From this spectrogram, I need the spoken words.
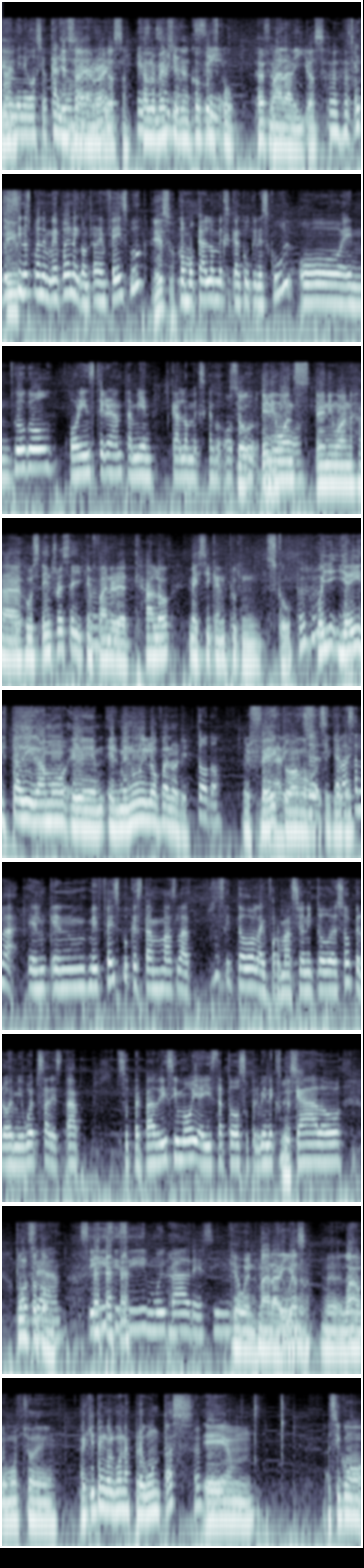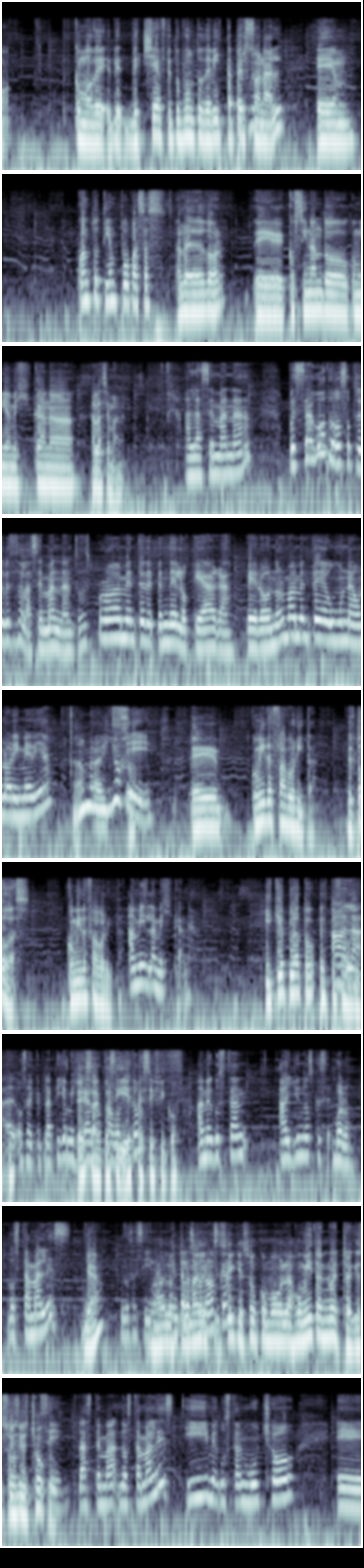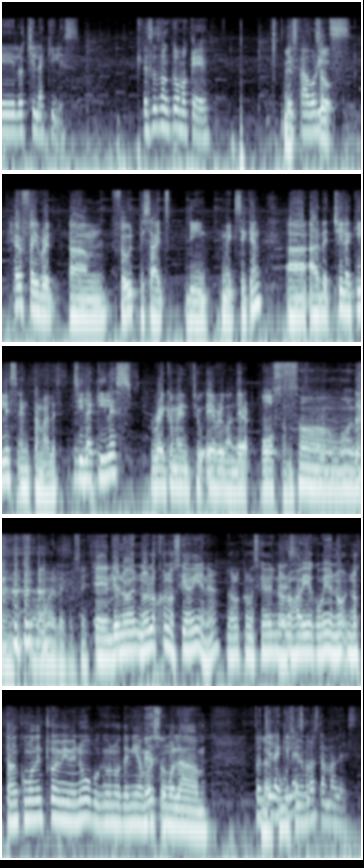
a mi negocio Calo? Maravilloso. Soy Mexican yo. Cooking Sí. School. Perfect. Maravilloso. Entonces Eh, sí nos pueden, me pueden encontrar en Facebook Eso. como Calo Mexican Cooking School o en Google o Instagram también Calo Mexican Cooking So anyone's anyone uh, who's interested, you can find her at Carlo Mexican Cooking School. Oye, y ahí está, digamos, eh, el menú y los valores. todo. Perfecto, vamos So, si te vas a la en, en mi Facebook está más la pues, sí, toda la información y todo eso, pero en mi website está súper padrísimo y ahí está todo súper bien explicado. Punto o sea, com. sí, sí, sí, muy padre, sí. Qué bueno. Maravilloso. qué bueno. Me alegro Wow. mucho de. Aquí tengo algunas preguntas, em, así como, como de, de- de chef, de tu punto de vista personal. Em, ¿Cuánto tiempo pasas alrededor eh, cocinando comida mexicana a la semana? a la semana, pues hago dos o tres veces a la semana, entonces probablemente depende de lo que haga, pero normalmente una, una hora y media. Ah, maravilloso. Sí, Eh, comida favorita, de todas. Comida favorita. a mí la mexicana. ¿Y qué plato es tu Ah, favorito? la, o sea, que platillo mexicano Exacto, sí, favorito. específico. A mí me gustan, hay unos que se, bueno, los tamales, ¿Ya? no sé si Ah, la los gente los tamales, conozca. sí, que son como las humitas nuestras, que son sí. de choco. Sí, las tema- los tamales y me gustan mucho eh, los chilaquiles. Esos son como que mis Yes. favoritos. So, her favorite um, food, besides being Mexican, uh, are the chilaquiles and tamales. Chilaquiles, recommend to everyone. They're awesome. Son muy buenos, son muy ricos, sí. Em, Yo no, no los conocía bien, ¿eh? No los conocía bien, no Es- los había comido. No, no estaban como dentro de mi menú porque uno tenía más Eso. como la... ¿Los la- ¿cómo se chilaquiles o los tamales?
